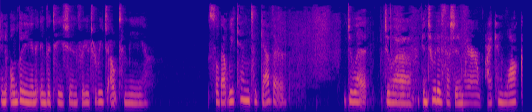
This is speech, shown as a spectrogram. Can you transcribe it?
and opening an invitation for you to reach out to me so that we can together do a do a intuitive session where I can walk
